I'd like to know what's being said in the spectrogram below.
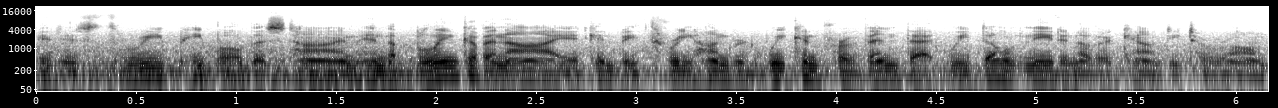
it is three people this time. In the blink of an eye, it can be 300. We can prevent that. We don't need another County Tyrone.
